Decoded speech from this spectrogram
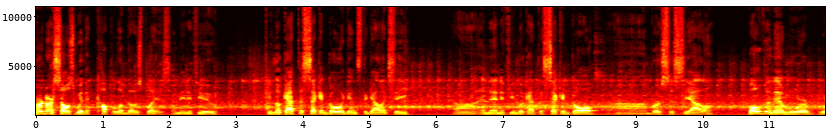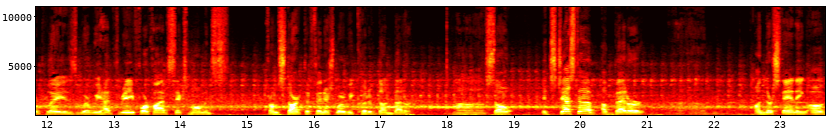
hurt ourselves with a couple of those plays. I mean, if you if you look at the second goal against the Galaxy, uh, and then if you look at the second goal uh, versus Seattle, both of them were, were plays where we had three, four, five, six moments from start to finish where we could have done better. Uh, so it's just a, a better uh, understanding of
